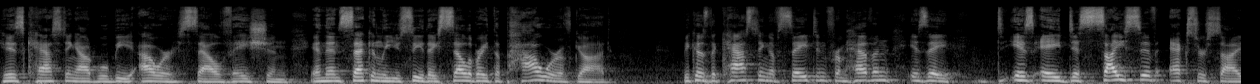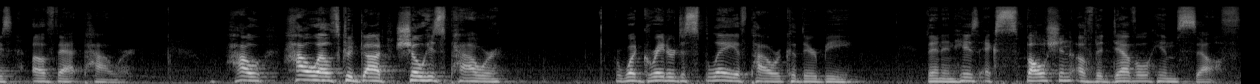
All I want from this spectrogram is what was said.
His casting out will be our salvation. And then, secondly, you see, they celebrate the power of God because the casting of Satan from heaven is a, is a decisive exercise of that power. How, how else could God show his power? Or what greater display of power could there be than in his expulsion of the devil himself?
